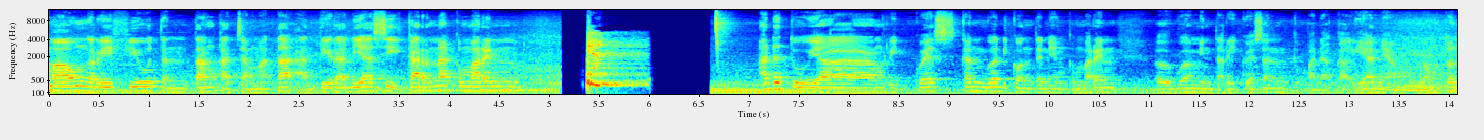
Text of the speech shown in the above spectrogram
mau nge-review tentang kacamata anti radiasi karena kemarin ada tuh yang request kan gue di konten yang kemarin uh, gue minta requestan kepada kalian yang nonton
